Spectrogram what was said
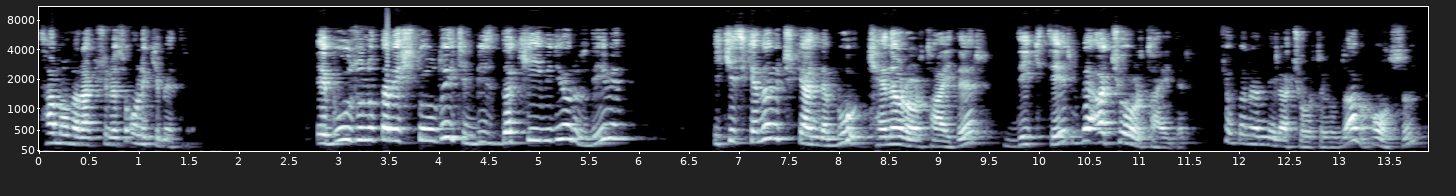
tam olarak şurası 12 metre. E bu uzunluklar eşit olduğu için biz dakiyi biliyoruz değil mi? İkizkenar üçgende bu kenar ortaydır, diktir ve açı ortaydır. Çok önemli değil açı ortay oldu ama olsun.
